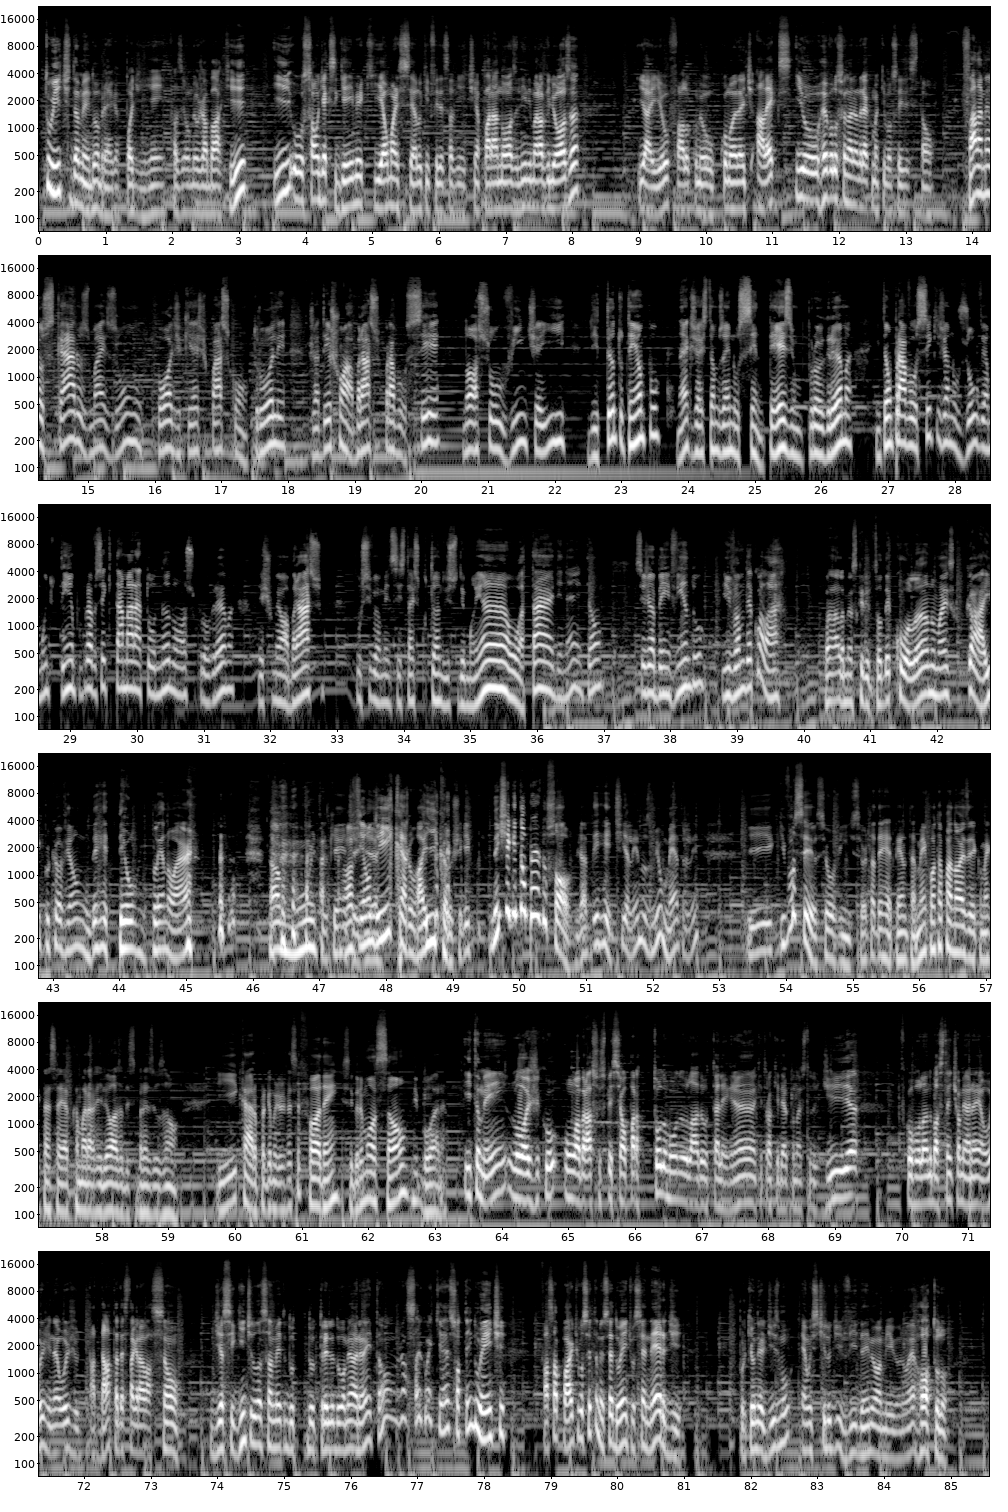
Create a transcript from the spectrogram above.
Twitch também do Ambrega. Pode ir, hein? Fazer o meu jabá aqui. E o SoundX Gamer, que é o Marcelo que fez essa vinhetinha para nós, linda e maravilhosa. E aí eu falo com o meu comandante Alex e o revolucionário André, como é que vocês estão? Fala meus caros, mais um podcast Passo Controle. Já deixo um abraço para você, nosso ouvinte aí de tanto tempo né, que já estamos aí no centésimo programa. Então, para você que já nos ouve há muito tempo, para você que está maratonando o nosso programa, deixo o meu abraço. Possivelmente você está escutando isso de manhã ou à tarde, né? Então, seja bem-vindo e vamos decolar. Fala, meus queridos, estou decolando, mas caí porque o avião derreteu em pleno ar. tá muito quente. O avião aqui. do Ícaro. A Ícaro, cheguei, nem cheguei tão perto do sol, já derreti ali nos mil metros ali. E, e você, o seu ouvinte, o senhor tá derretendo também? Conta pra nós aí como é que tá essa época maravilhosa desse Brasilzão. E, cara, o programa de hoje vai ser foda, hein? Segura emoção e bora. E também, lógico, um abraço especial para todo mundo lá do Telegram, que troca ideia com nós todo dia. Ficou rolando bastante Homem-Aranha hoje, né? Hoje, a data desta gravação, dia seguinte do lançamento do, do trailer do Homem-Aranha, então já sabe como é que é, só tem doente. Faça parte você também. Você é doente, você é nerd, porque o nerdismo é um estilo de vida, hein, meu amigo? Não é rótulo.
